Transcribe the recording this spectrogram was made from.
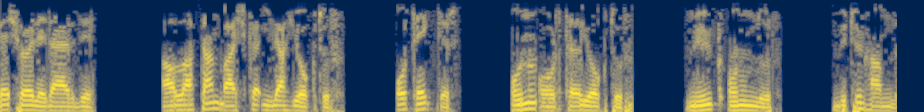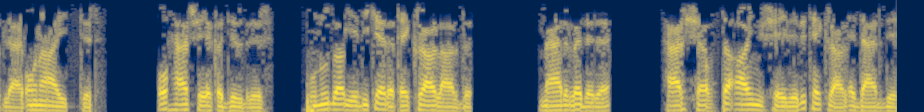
ve şöyle derdi. Allah'tan başka ilah yoktur. O tektir. Onun ortağı yoktur. Mülk O'nundur. Bütün hamdler O'na aittir. O her şeye kadirdir. Bunu da yedi kere tekrarlardı. Merve'de de, her şafta aynı şeyleri tekrar ederdi.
